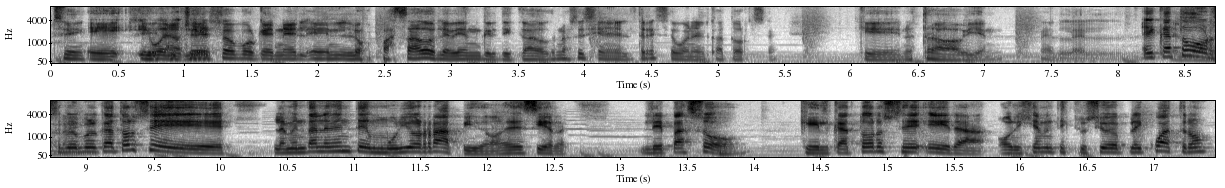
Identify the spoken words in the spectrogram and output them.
Sí. Eh, Sí, y bueno, escuché y el- eso porque en, el- en los pasados le habían criticado, no sé si en el 13 o en el 14, que no estaba bien. El, el- El 14, pero por el 14 lamentablemente murió rápido. Es decir, le pasó que el 14 era originalmente exclusivo de Play 4,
